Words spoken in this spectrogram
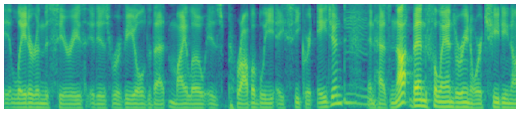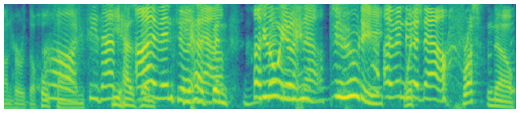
it, later in the series it is revealed that Milo is probably a secret agent mm. and has not been philandering or cheating on her the whole time. Oh, see, that's- he has been, I'm into it he it has now. been doing his now. duty. I'm into it now. Frust- no,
